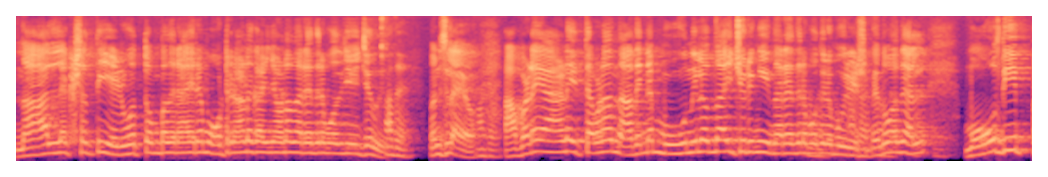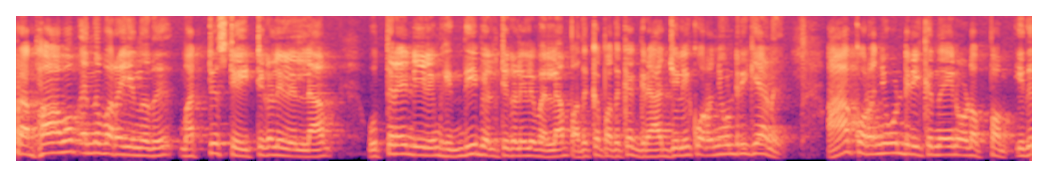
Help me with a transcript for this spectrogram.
നാല് ലക്ഷത്തി എഴുപത്തൊമ്പതിനായിരം വോട്ടിനാണ് കഴിഞ്ഞ തവണ നരേന്ദ്രമോദി ജയിച്ചത്? മനസ്സിലായോ? അവിടെയാണ് ഇത്തവണ അതിന്റെ മൂന്നിലൊന്നായി ചുരുങ്ങി നരേന്ദ്രമോദിയുടെ ഭൂരിപക്ഷം. എന്ന് പറഞ്ഞാൽ മോദി പ്രഭാവം എന്ന് പറയുന്നത് മറ്റ് സ്റ്റേറ്റുകളിലെല്ലാം ഉത്തരേന്ത്യയിലും ഹിന്ദി ബെൽറ്റുകളിലുമെല്ലാം പതുക്കെ പതുക്കെ ഗ്രാജ്വലി കുറഞ്ഞുകൊണ്ടിരിക്കുകയാണ്. ആ കുറഞ്ഞുകൊണ്ടിരിക്കുന്നതിനോടൊപ്പം ഇത്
